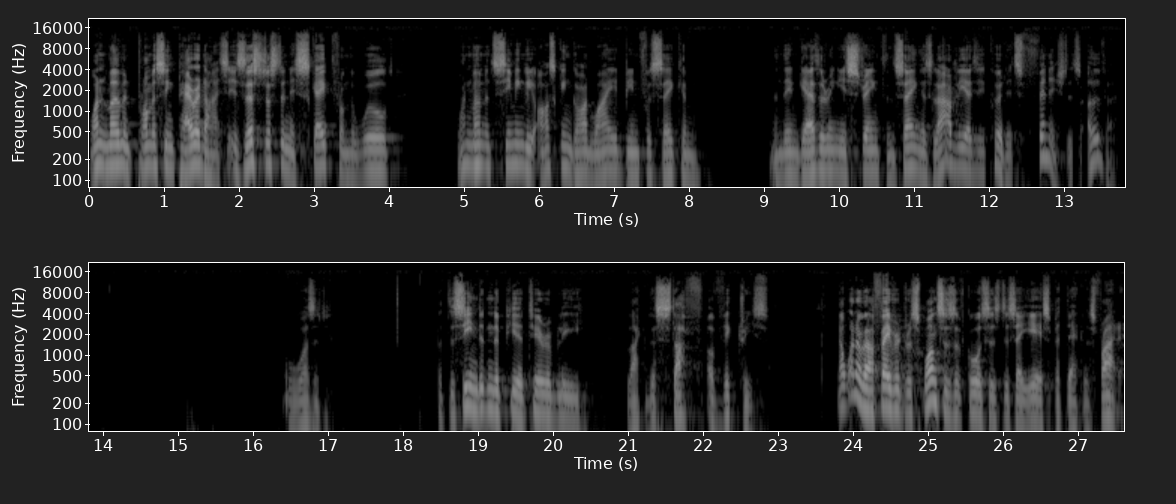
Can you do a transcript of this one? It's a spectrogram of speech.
One moment promising paradise. Is this just an escape from the world? One moment seemingly asking God why he'd been forsaken and then gathering his strength and saying as loudly as he could, It's finished, it's over. Or was it? But the scene didn't appear terribly like the stuff of victories. Now, one of our favorite responses, of course, is to say, yes, but that was Friday.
